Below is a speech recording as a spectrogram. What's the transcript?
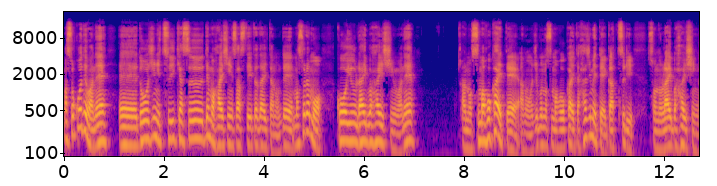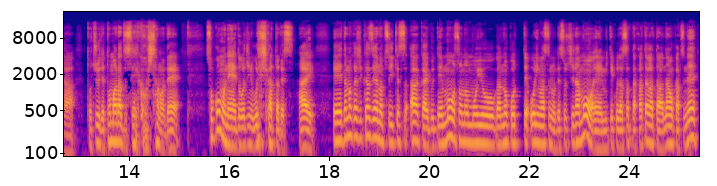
まあそこではね、えー同時にツイキャスでも配信させていただいたので、まあそれも、こういうライブ配信はね、あの、スマホ変えて、あの、自分のスマホを変えて初めてがっつり、そのライブ配信が途中で止まらず成功したので、そこもね、同時に嬉しかったです。はい。えー、玉梶和也のツイキャスアーカイブでもその模様が残っておりますので、そちらも、えー見てくださった方々、なおかつね、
